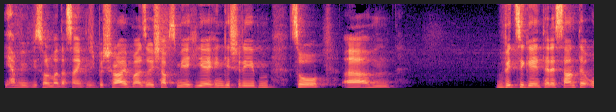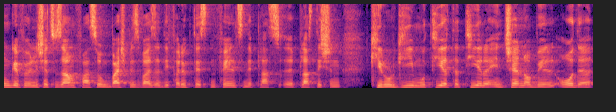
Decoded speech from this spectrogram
ja, wie, wie, soll man das eigentlich beschreiben? Also ich habe es mir hier hingeschrieben, so, ähm, Witzige, interessante, ungewöhnliche Zusammenfassung, beispielsweise die verrücktesten Fails in der äh, plastischen Chirurgie, mutierte Tiere in Tschernobyl oder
